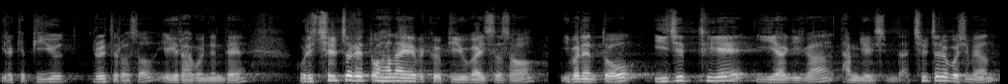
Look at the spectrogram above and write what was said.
이렇게 비유를 들어서 얘기를 하고 있는데 우리 7절에 또 하나의 그 비유가 있어서 이번엔 또 이집트의 이야기가 담겨 있습니다. 7절을 보시면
